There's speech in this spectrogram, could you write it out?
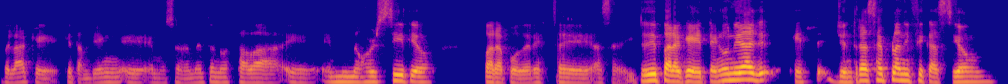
¿verdad? Que, que también emocionalmente no estaba en mi mejor sitio para poder este, hacer. Y para que tenga una idea, yo, este, yo entré a hacer planificación,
